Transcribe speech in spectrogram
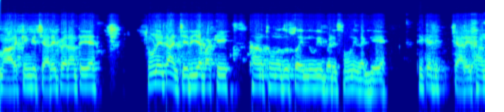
ਮਾਰਕਿੰਗ ਚਾਰੇ ਪੈਰਾਂ ਤੇ ਹੈ ਸੋਹਣੇ ਢਾਂਚੇ ਦੀ ਹੈ ਬਾਕੀ ਥਣ ਥੁਣ ਦੋਸਤੋ ਇਹਨੂੰ ਵੀ ਬੜੇ ਸੋਹਣੇ ਲੱਗੇ ਹੈ। ਠੀਕ ਹੈ ਜੀ ਚਾਰੇ ਥਣ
